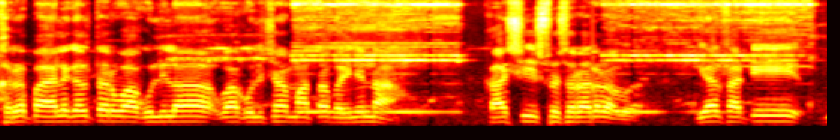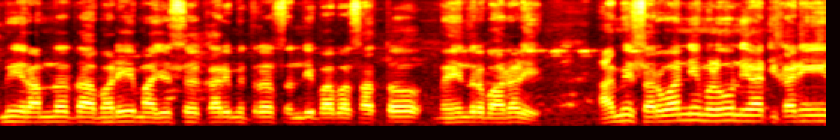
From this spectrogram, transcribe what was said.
खरं पाहायला गेलं तर वाघोलीला वाघोलीच्या माता बहिणींना काशी विश्वेश्वराला करावं यासाठी मी रामदास दाभाडे माझे सहकारी मित्र संदीप बाबा सातव महेंद्र बाडाळे आम्ही सर्वांनी मिळून या ठिकाणी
